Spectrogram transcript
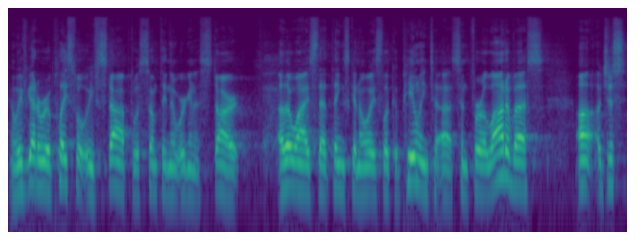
And we've got to replace what we've stopped with something that we're going to start. Otherwise, that thing's to always look appealing to us. And for a lot of us, uh, just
